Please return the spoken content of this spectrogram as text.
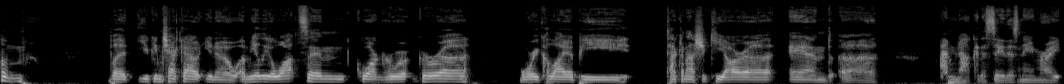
Um, but you can check out, you know, Amelia Watson, Gawr Gura, Mori Calliope, Takanashi Kiara, and uh I'm not gonna say this name right.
